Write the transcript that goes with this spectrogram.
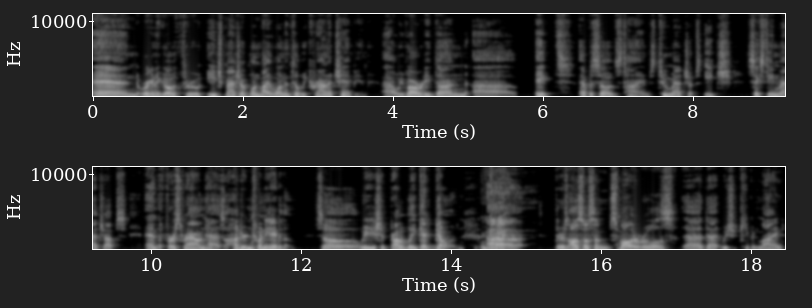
And we're gonna go through each matchup one by one until we crown a champion. Uh, we've already done uh, eight episodes times two matchups each, 16 matchups, and the first round has 128 of them. So we should probably get going. Okay. Uh, there's also some smaller rules uh, that we should keep in mind.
